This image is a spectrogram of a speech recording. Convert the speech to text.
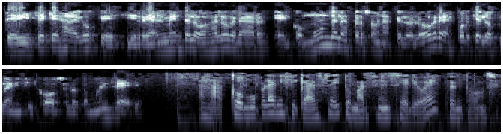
te dice que es algo que si realmente lo vas a lograr, el común de las personas que lo logra es porque lo planificó, se lo tomó en serio. Ajá, ¿cómo planificarse y tomarse en serio esto entonces?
